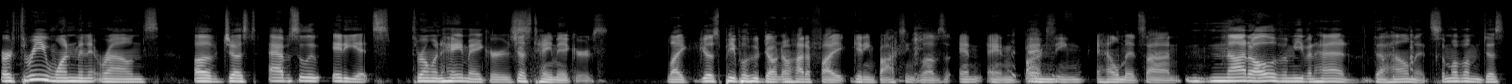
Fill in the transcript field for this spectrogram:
or three one minute rounds of just absolute idiots throwing haymakers. just haymakers. Like just people who don't know how to fight, getting boxing gloves and and boxing helmets on. not all of them even had the helmets. Some of them just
